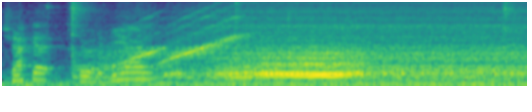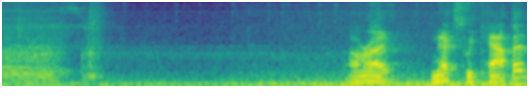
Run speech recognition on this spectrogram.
check it, do it again. All right, next we tap it.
